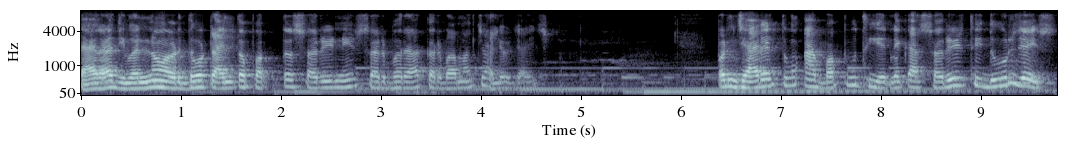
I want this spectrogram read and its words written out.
તારા જીવનનો અડધો ટાઈમ તો ફક્ત શરીરની સરભરા કરવામાં ચાલ્યો જાય છે. પણ જ્યારે તું આ બપુથી, એટલે કે આ શરીરથી દૂર જઈશ,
